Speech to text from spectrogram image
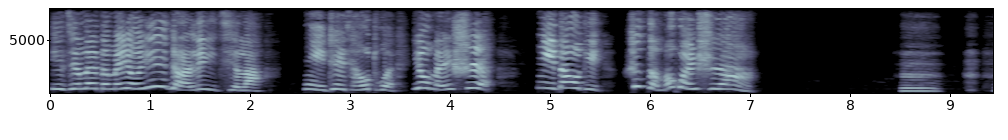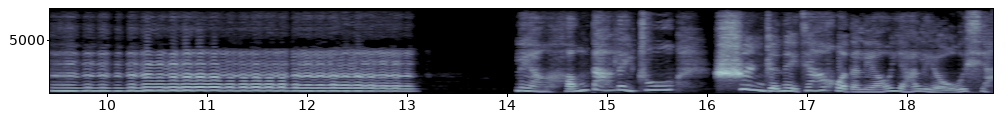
已经累得没有一点力气了，你这条腿又没事，你到底是怎么回事啊？”嗯。两行大泪珠顺着那家伙的獠牙流下，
